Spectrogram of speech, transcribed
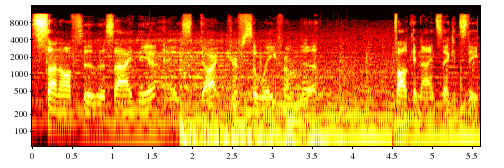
sun off to the side there as DART drifts away from the Falcon 9 second stage.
